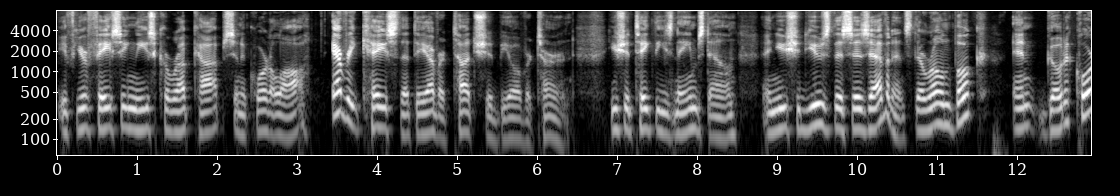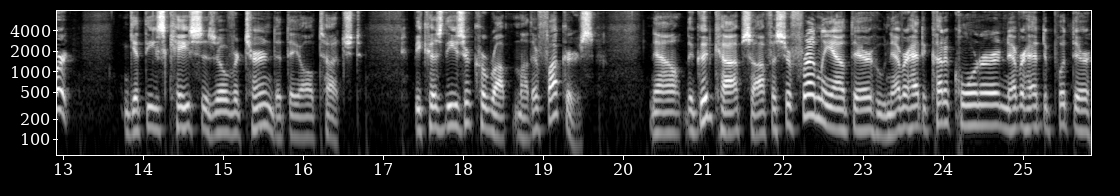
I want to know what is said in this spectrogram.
if you're facing these corrupt cops in a court of law? Every case that they ever touch should be overturned. You should take these names down and you should use this as evidence, their own book, and go to court. Get these cases overturned that they all touched. Because these are corrupt motherfuckers. Now, the good cops, officer friendly out there who never had to cut a corner, never had to put their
